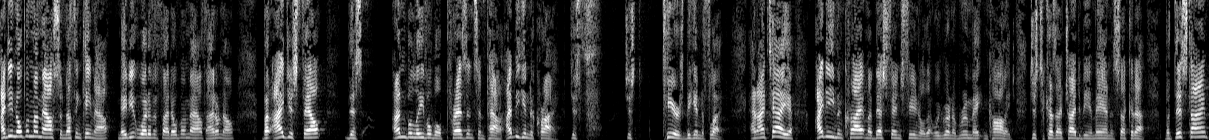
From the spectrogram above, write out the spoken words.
I didn't open my mouth, so nothing came out. Maybe it would have if I'd opened my mouth. I don't know. But I just felt this unbelievable presence and power. I began to cry. Just, just tears begin to flood. And I tell you, I didn't even cry at my best friend's funeral that we were in a roommate in college just because I tried to be a man and suck it up. But this time,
